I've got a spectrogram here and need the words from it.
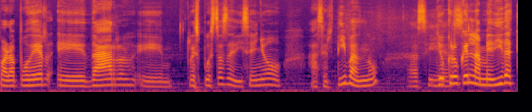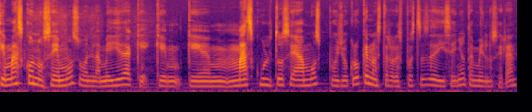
para poder eh, dar eh, respuestas de diseño asertivas, ¿no? Así Yo creo que en la medida que más conocemos o en la medida que, que, más cultos seamos, pues yo creo que nuestras respuestas de diseño también lo serán.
